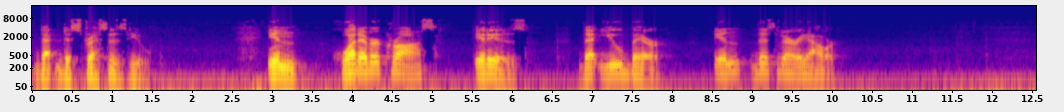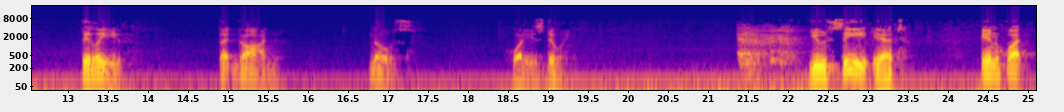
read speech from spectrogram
that distresses you, in whatever cross it is that you bear in this very hour, believe that God knows what He's doing. You see it in what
